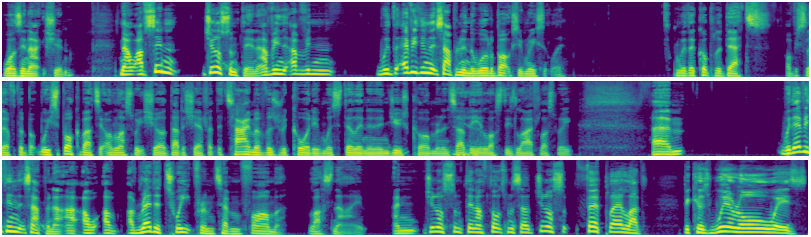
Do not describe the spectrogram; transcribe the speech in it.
was in action. Now I've seen. Do you know something? I've been, I've been with everything that's happened in the world of boxing recently. With a couple of deaths, obviously off the. But we spoke about it on last week's show. Dadashev at the time of us recording was still in an induced coma, and sadly he lost his life last week. Um, with everything that's happened, I, I, I- I read a tweet from Tevin Farmer last night, and do you know something? I thought to myself, do you know, fair play, lad. because we're always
